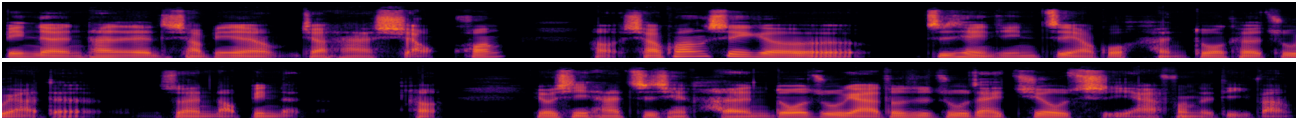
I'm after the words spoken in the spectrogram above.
病人他的小病人，我们叫他小匡。好，小匡是一个之前已经治疗过很多颗蛀牙的，算老病人了。好，尤其他之前很多蛀牙都是蛀在臼齿牙缝的地方，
